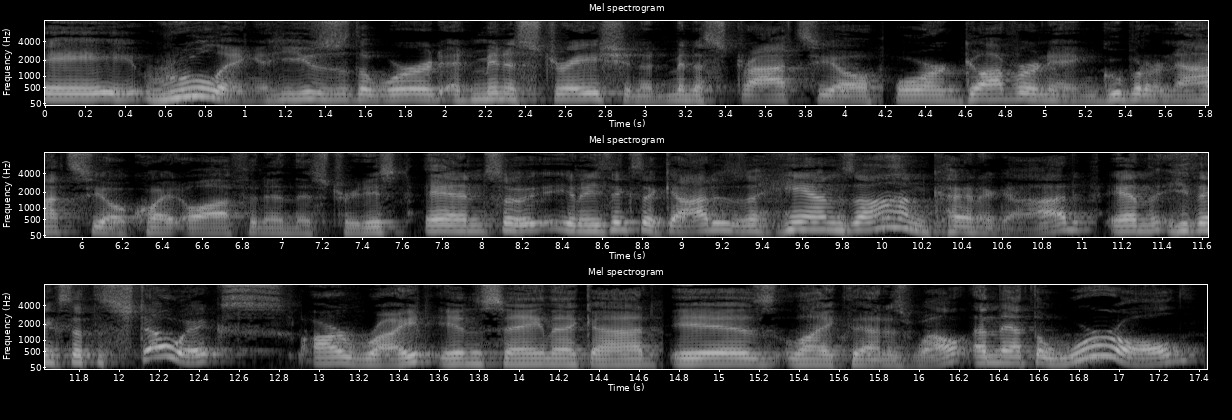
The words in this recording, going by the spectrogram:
a ruling. He uses the word administration, administratio, or governing, gubernatio quite often in this treatise. And so, you know, he thinks that God is a hands-on kind of God. And he thinks that the Stoics are right in saying that God is like that as well. And that the world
